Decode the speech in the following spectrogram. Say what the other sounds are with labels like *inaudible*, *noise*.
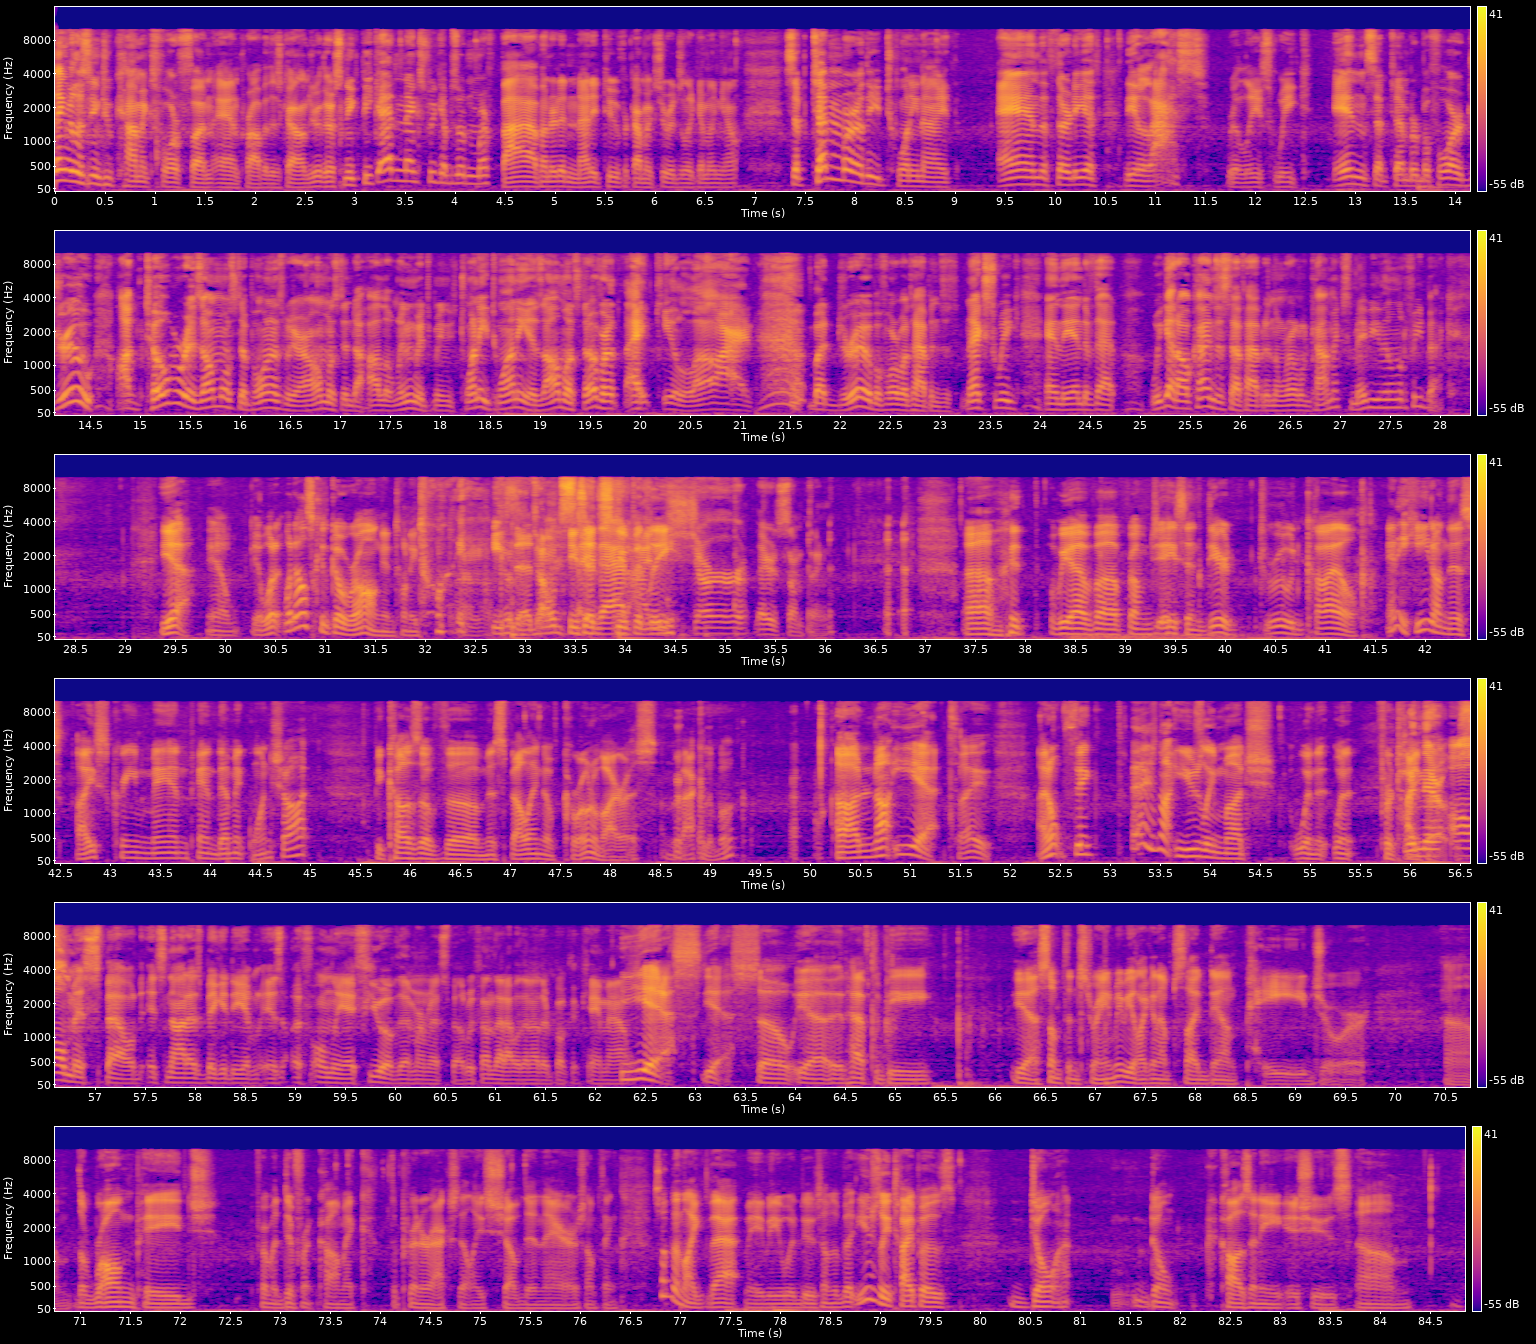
Thank you for listening to Comics for Fun and Profit. This is and Drew. There's a sneak peek at next week, episode number 592 for comics originally coming out September the 29th and the 30th, the last release week in September before. Drew, October is almost upon us. We are almost into Halloween, which means 2020 is almost over. *laughs* Thank you, Lord. But, Drew, before what happens next week and the end of that, we got all kinds of stuff happening in the world of comics, maybe even a little feedback. Yeah, you know, yeah, what what else could go wrong in 2020? *laughs* he said. Don't say he said that. stupidly. I'm sure there's something. Uh, *laughs* it, we have uh, from Jason, dear Drew and Kyle. Any heat on this Ice Cream Man pandemic one shot because of the misspelling of coronavirus on the back of the book? *laughs* Uh, not yet. I I don't think there's not usually much when it, when it, for typos. When they're all misspelled, it's not as big a deal as if only a few of them are misspelled. We found that out with another book that came out. Yes, yes. So yeah, it'd have to be yeah something strange, maybe like an upside down page or um, the wrong page from a different comic. The printer accidentally shoved in there or something. Something like that maybe would do something. But usually typos don't don't cause any issues. Um,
